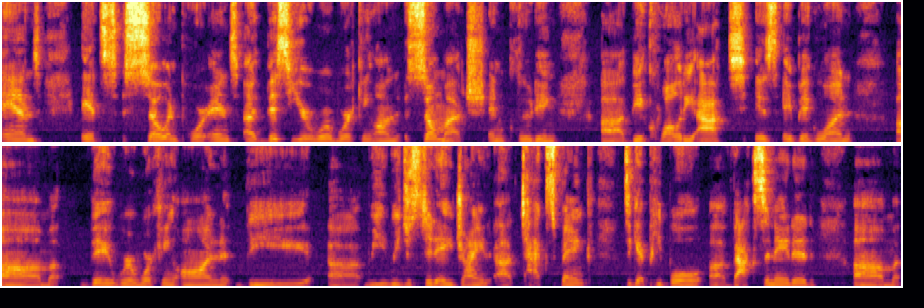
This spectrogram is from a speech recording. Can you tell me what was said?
and it's so important. Uh, this year we're working on so much including uh, the equality act is a big one. Um, they we're working on the uh, we we just did a giant uh, text bank to get people uh, vaccinated um,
